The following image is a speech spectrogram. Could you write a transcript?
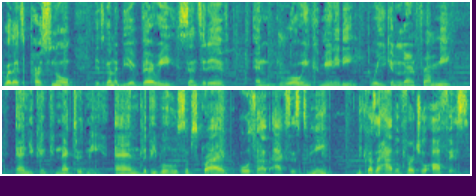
whether it's personal. It's to be a very sensitive and growing community where you can learn from me and you can connect with me. And the people who subscribe also have access to me because I have a virtual office.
